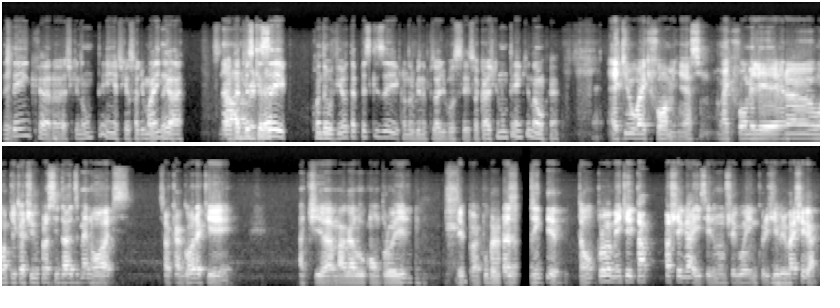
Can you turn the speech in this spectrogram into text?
tem? tem? cara. Acho que não tem. Acho que é só de Maringá. Não, eu até pesquisei. Quando eu vi, eu até pesquisei quando eu vi no episódio de vocês. Só que eu acho que não tem aqui não, cara. É que o Fome é assim. O Fome ele era um aplicativo para cidades menores. Só que agora que a tia Magalu comprou ele, ele vai pro Brasil inteiro. Então, provavelmente ele tá para chegar aí. Se ele não chegou em Curitiba, uhum. ele vai chegar.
